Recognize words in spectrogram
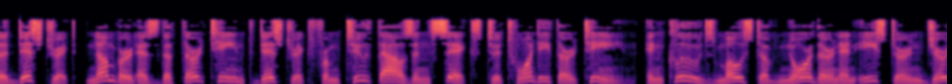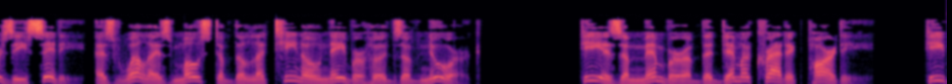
The district, numbered as the 13th district from 2006 to 2013, includes most of northern and eastern Jersey City, as well as most of the Latino neighborhoods of Newark. He is a member of the Democratic Party. He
